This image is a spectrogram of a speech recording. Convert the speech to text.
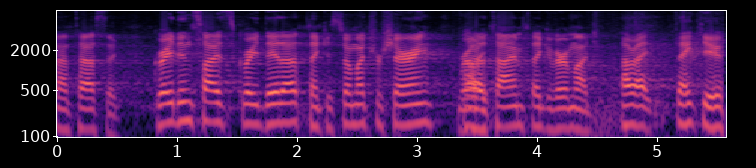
Fantastic. Great insights, great data. Thank you so much for sharing. We're All out right. of time. Thank you very much. All right. Thank you.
